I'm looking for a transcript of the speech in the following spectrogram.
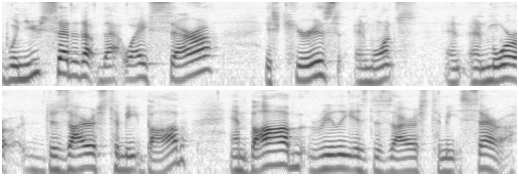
when you set it up that way, Sarah is curious and wants and, and more desirous to meet Bob, and Bob really is desirous to meet Sarah.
